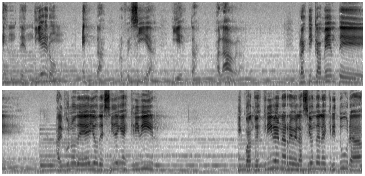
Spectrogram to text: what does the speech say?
entendieron esta profecía y esta palabra. Prácticamente algunos de ellos deciden escribir y cuando escriben la revelación de la escritura,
